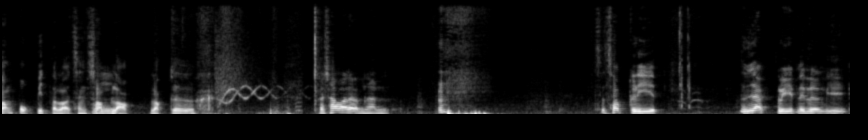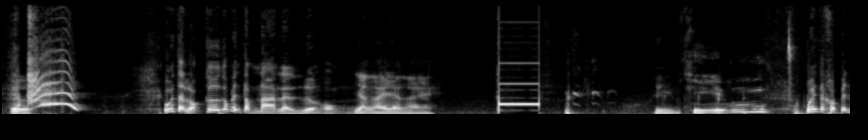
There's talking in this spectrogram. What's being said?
ต้องปกปิดตลอดฉันชอบอืมล็อกล็อกเกอร์ก็ชอบอะไรแบบนั้นฉันชอบกรีดฉันอยากกรีดในเรื่องนี้เอออุ้ยแต่ล็อกเกอร์ก็เป็นตำนานแหละเรื่องของยังไงยังไง คิมไม่แต่เขาเป็น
